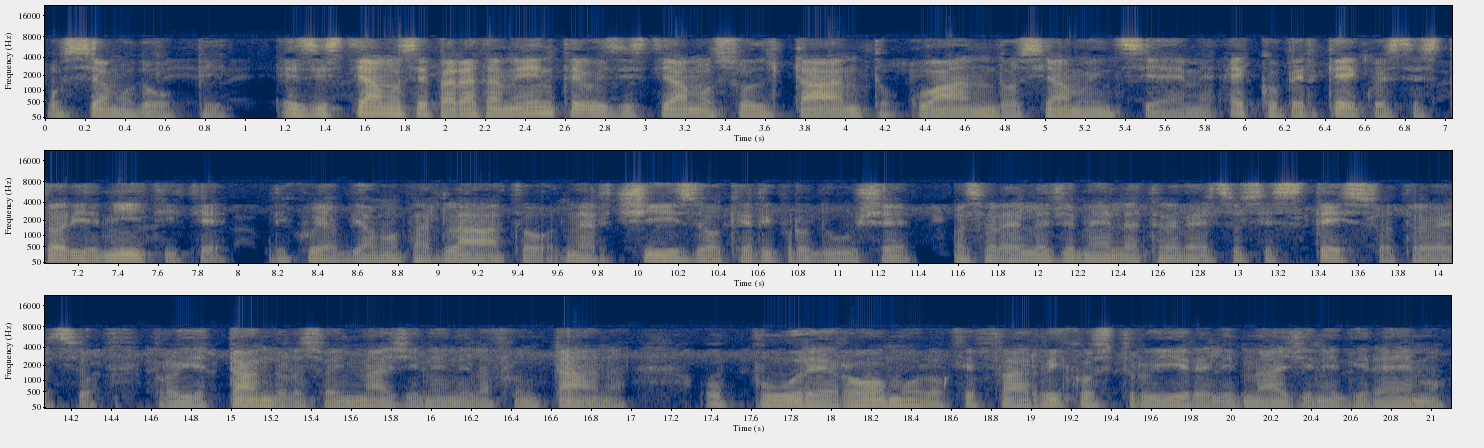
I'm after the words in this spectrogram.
o siamo doppi? Esistiamo separatamente o esistiamo soltanto quando siamo insieme? Ecco perché queste storie mitiche di cui abbiamo parlato, Narciso che riproduce la sorella gemella attraverso se stesso, attraverso proiettando la sua immagine nella fontana, oppure Romolo che fa ricostruire l'immagine di Remo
